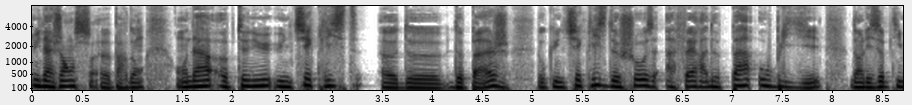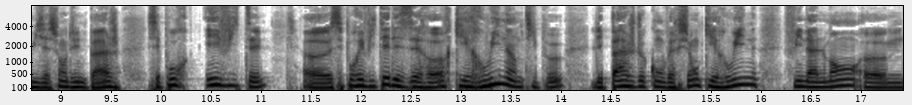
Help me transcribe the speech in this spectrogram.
une agence, pardon, on a obtenu une checklist de, de pages, donc une checklist de choses à faire, à ne pas oublier dans les optimisations d'une page. C'est pour éviter, euh, c'est pour éviter les erreurs qui ruinent un petit peu les pages de conversion, qui ruinent finalement euh,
